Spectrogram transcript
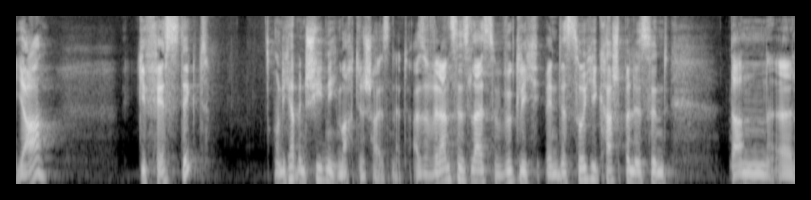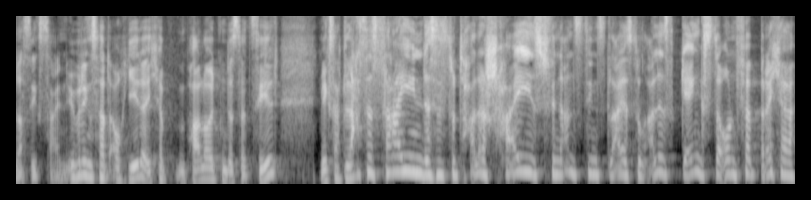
ja, gefestigt. Und ich habe entschieden, ich mache den Scheiß nicht. Also Finanzdienstleistung wirklich, wenn das solche Kasperle sind, dann äh, lass ich es sein. Übrigens hat auch jeder, ich habe ein paar Leuten das erzählt, mir gesagt, lass es sein, das ist totaler Scheiß, Finanzdienstleistung, alles Gangster und Verbrecher.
